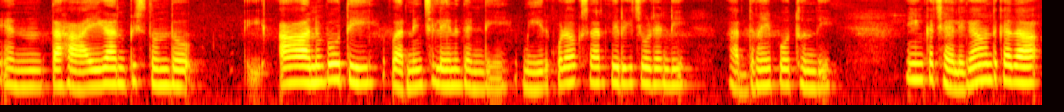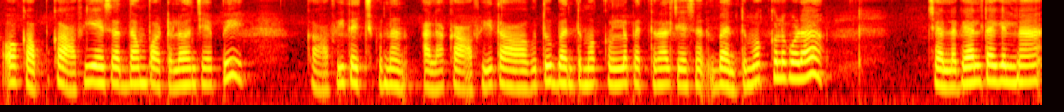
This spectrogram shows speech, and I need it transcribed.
ఎంత హాయిగా అనిపిస్తుందో. ఆ అనుభూతి వర్ణించలేనిదండి. మీరు కూడా ఒకసారి తిరిగి చూడండి. అర్థమైపోతుంది. ఇంకా చలిగా ఉంది కదా ఒక కప్పు కాఫీ వేసేద్దాం పొట్టలో అని చెప్పి కాఫీ తెచ్చుకున్నాను. అలా కాఫీ తాగుతూ బంతి మొక్కల్లో పెత్తనాలు చేశాను. బంతి మొక్కలు కూడా చల్లగాలి తగిలినా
